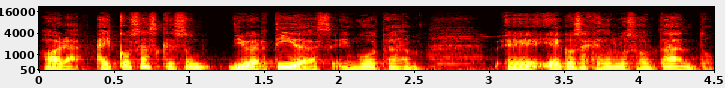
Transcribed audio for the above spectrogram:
Ahora, hay cosas que son divertidas en Gotham eh, y hay cosas que no lo son tanto.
